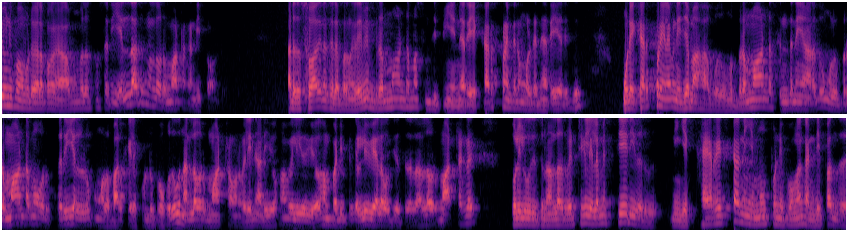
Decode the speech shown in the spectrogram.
யூனிஃபார்ம் வேலை பார்க்குறாங்க அவங்களுக்கும் சரி எல்லாத்துக்கும் நல்ல ஒரு மாற்றம் கண்டிப்பா உண்டு. அடுத்து சில பிறந்த எல்லாமே பிரம்மாண்டமா சிந்திப்பீங்க. நிறைய கற்பனை தினம் உங்கள்கிட்ட நிறைய இருக்கு. உங்களுடைய கற்பனை எல்லாமே நிஜமாக போகுது. உங்க பிரம்மாண்ட சிந்தனையானது உங்களுக்கு பிரம்மாண்டமா ஒரு பெரிய அளவுக்கு உங்களை வாழ்க்கையில கொண்டு போகுது. ஒரு நல்ல ஒரு மாற்றம் வெளிநாடு யோகம் வெளியூர் யோகம் படிப்பு கல்வி வேலை உதயத்தில் நல்ல ஒரு மாற்றங்கள் தொழில் உதயத்தில் நல்ல ஒரு வெற்றிகள் எல்லாமே தேடி வருது. நீங்க கரெக்டா நீங்க மூவ் பண்ணி போங்க. கண்டிப்பா அந்த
